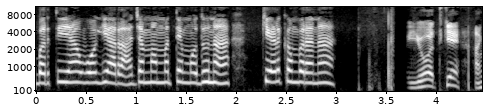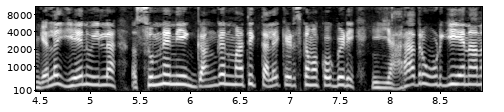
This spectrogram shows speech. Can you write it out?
ಬರ್ತೀಯಾ ಹೋಗಿ ಆ ರಾಜಮ್ಮ ಮತ್ತೆ ಮಧುನ ಕೇಳ್ಕೊಂಬರೋಣ? ಅಯ್ಯೋ ಅದಕ್ಕೆ ಹಂಗೆಲ್ಲ ಏನು ಇಲ್ಲ. ಸುಮ್ಮನೆ ನೀ ಗಂಗನ್ ಮಾತಿಗೆ ತಲೆ ಕೆಡಿಸ್ಕೊಂಬಕ್ ಹೋಗ್ಬೇಡಿ. ಯಾರಾದ್ರೂ ಹುಡುಗಿ ಏನಾನ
